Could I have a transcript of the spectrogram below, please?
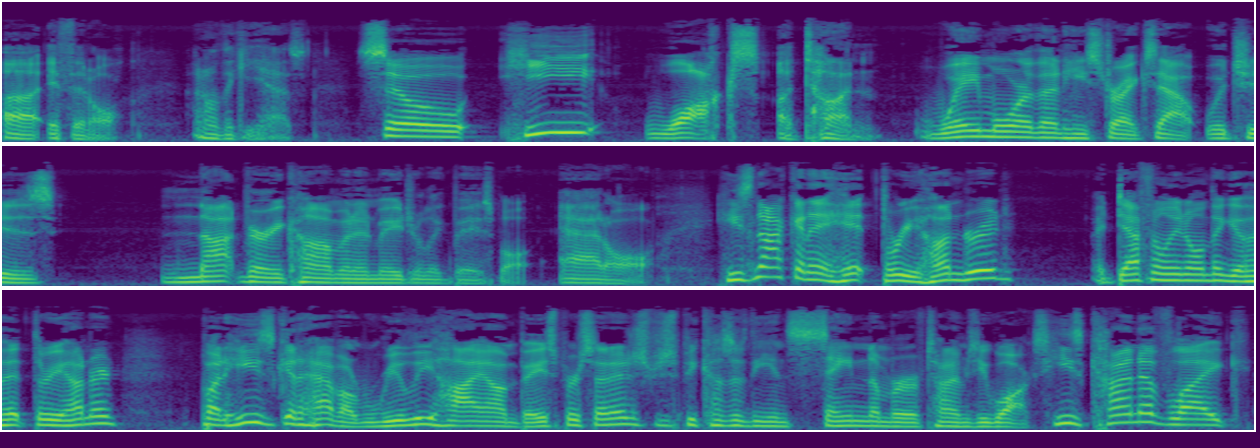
uh, if at all. I don't think he has. So he walks a ton, way more than he strikes out, which is not very common in Major League Baseball at all. He's not going to hit 300. I definitely don't think he'll hit 300, but he's going to have a really high on base percentage just because of the insane number of times he walks. He's kind of like,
